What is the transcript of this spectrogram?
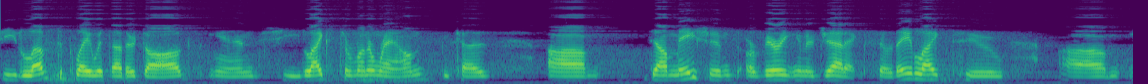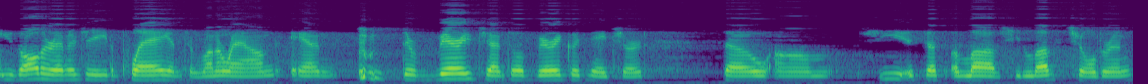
she loves to play with other dogs, and she likes to run around because um, Dalmatians are very energetic, so they like to um, use all their energy to play and to run around, and they're very gentle, very good-natured. So um, she is just a love. She loves children,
